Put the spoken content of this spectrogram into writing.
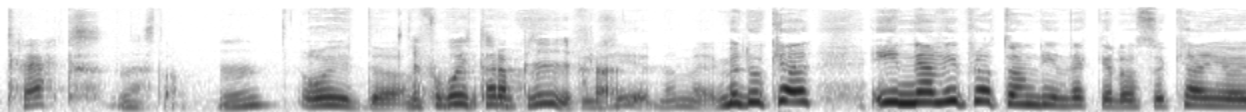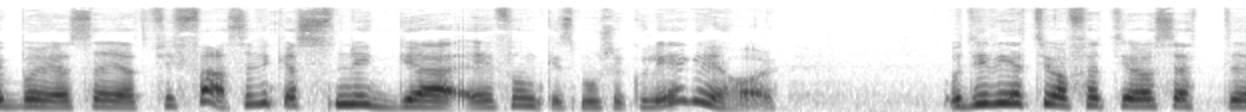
kräks nästan. Mm. Oj då. Jag får gå i terapi för det här. Men då kan, innan vi pratar om din vecka då så kan jag ju börja säga att fy fasen vilka snygga eh, funkismorsekollegor jag har. Och det vet jag för att jag har sett eh,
